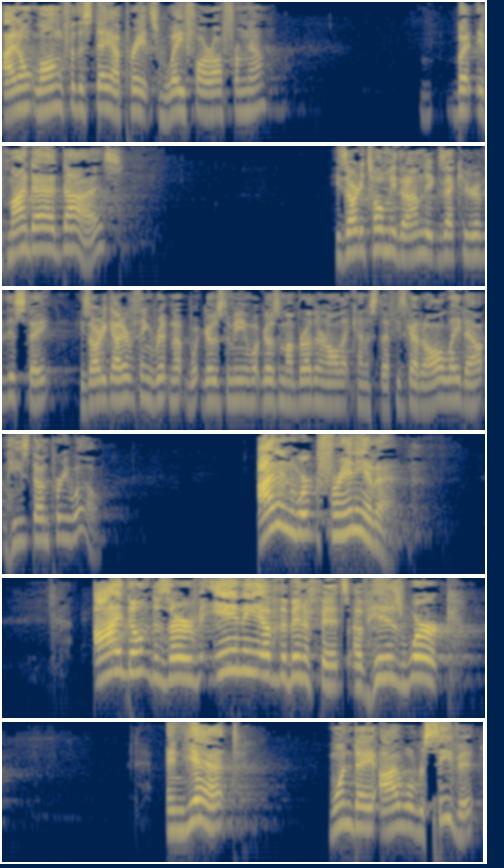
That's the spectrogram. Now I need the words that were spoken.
I don't long for this day. I pray it's way far off from now. But if my dad dies, he's already told me that I'm the executor of the estate. He's already got everything written up, what goes to me and what goes to my brother and all that kind of stuff. He's got it all laid out and he's done pretty well. I didn't work for any of that. I don't deserve any of the benefits of his work. And yet, one day I will receive it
